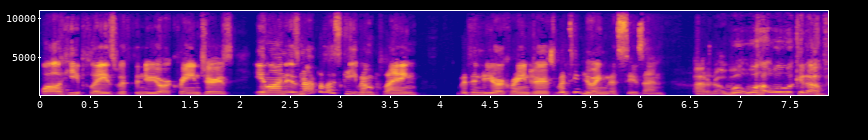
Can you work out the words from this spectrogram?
while he plays with the New York Rangers. Elon, is Matt Beleskey even playing with the New York Rangers? What's he doing this season? I don't know. We'll, we'll we'll look it up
